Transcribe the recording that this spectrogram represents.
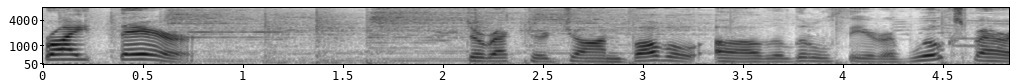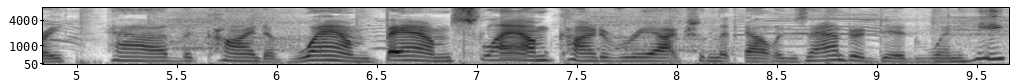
right there. Director John Bubble of the Little Theater of Wilkes-Barre had the kind of wham, bam, slam kind of reaction that Alexander did when he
